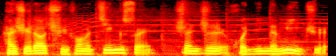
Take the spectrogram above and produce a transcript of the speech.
还学到曲风的精髓，甚至混音的秘诀。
